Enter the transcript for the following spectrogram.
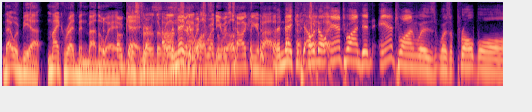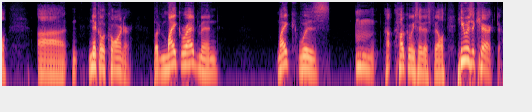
That would be a Mike Redmond, by the way. Okay, just for yes. the I Ron naked which one he was talking about. The naked. oh no, Antoine didn't. Antoine was was a Pro Bowl uh, nickel corner, but Mike Redmond, Mike was. mm, how, how can we say this, Phil? He was a character.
